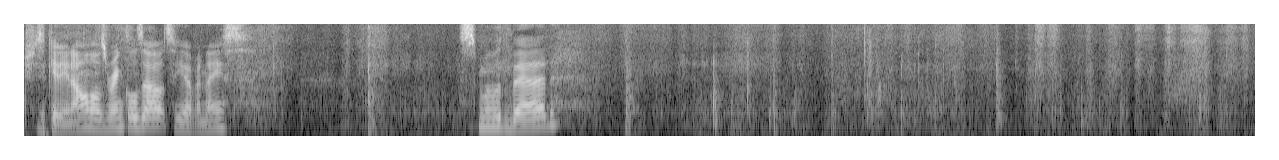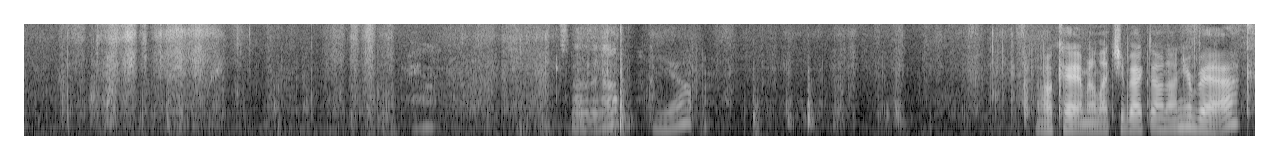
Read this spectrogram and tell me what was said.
She's getting all those wrinkles out so you have a nice smooth bed. Smooth enough? Yep. Okay, I'm gonna let you back down on your back.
